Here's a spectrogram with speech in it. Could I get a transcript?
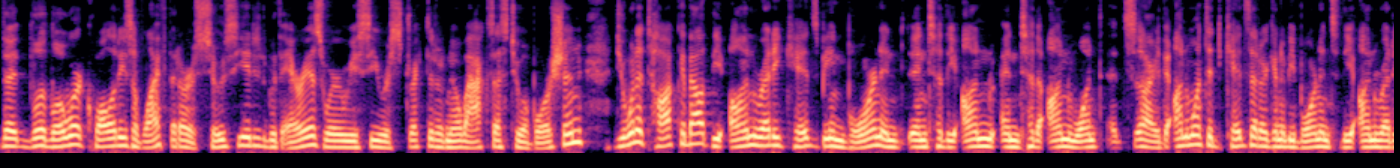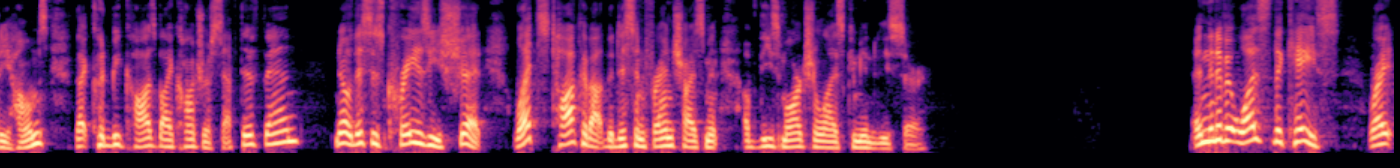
the, the lower qualities of life that are associated with areas where we see restricted or no access to abortion? Do you want to talk about the unready kids being born in, into the un into the unwanted sorry, the unwanted kids that are going to be born into the unready homes that could be caused by a contraceptive ban? No, this is crazy shit. Let's talk about the disenfranchisement of these marginalized communities, sir. And then if it was the case, right,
